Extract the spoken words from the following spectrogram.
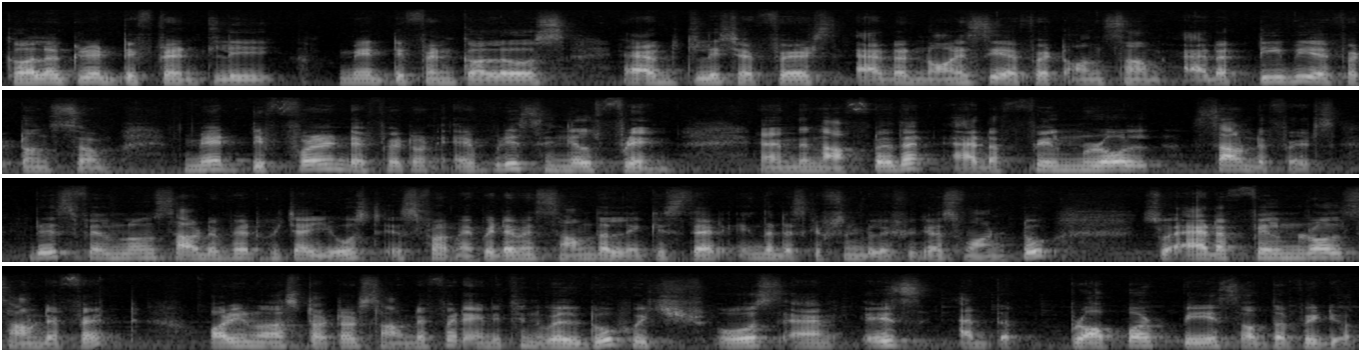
Color grade differently made different colors, add glitch effects, add a noisy effect on some, add a TV effect on some, made different effect on every single frame. And then after that, add a film roll sound effects. This film roll sound effect which I used is from Epidemic Sound. The link is there in the description below if you guys want to. So add a film roll sound effect or you know a stutter sound effect anything will do which shows and is at the proper pace of the video.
